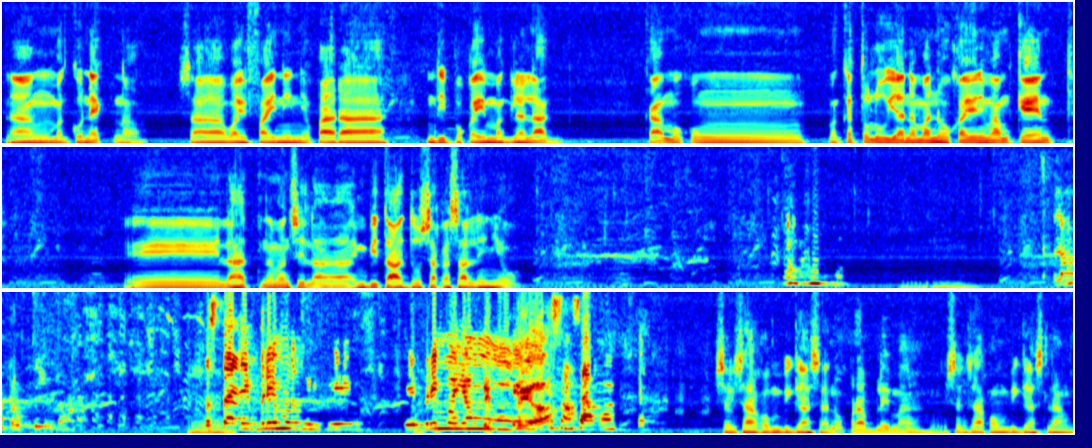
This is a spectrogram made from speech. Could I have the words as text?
ng mag-connect, no? Sa wifi ninyo para hindi po kayo maglalag. Kamo, kung magkatuluyan naman ho kayo ni Ma'am Kent, eh, lahat naman sila imbitado sa kasal ninyo. Walang problema. Basta libre mo, DJ. Libre mo yung Libre, ah? isang sakong Isang sakong bigas. Ano problema? Isang sakong bigas lang.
